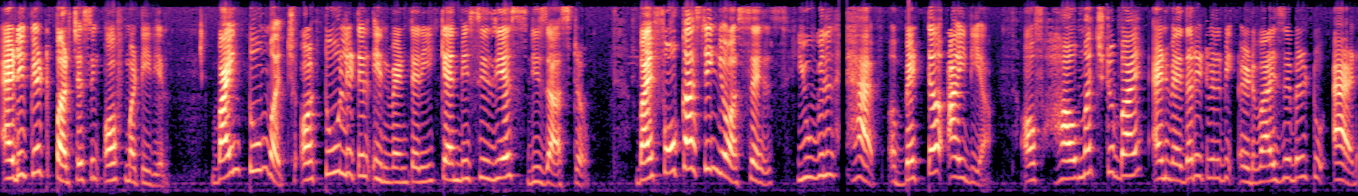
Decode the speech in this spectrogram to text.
Adequate purchasing of material. Buying too much or too little inventory can be serious disaster. By forecasting your sales, you will have a better idea of how much to buy and whether it will be advisable to add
